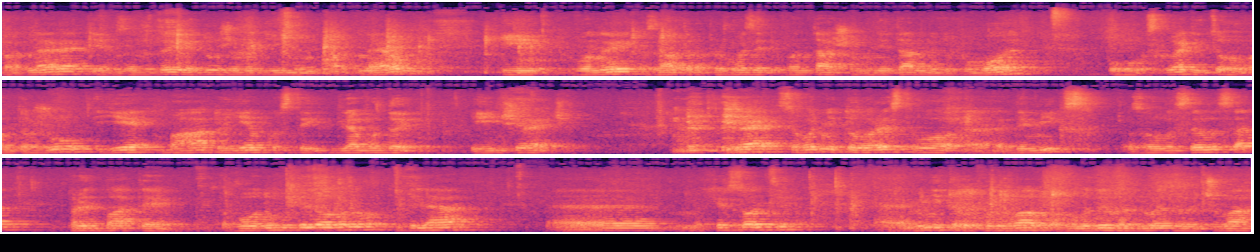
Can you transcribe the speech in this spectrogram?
партнери, як завжди, є дуже надійним партнером. І вони завтра привозять вантаж гуманітарної допомоги. У складі цього вантажу є багато ємкостей для води і інші речі. Вже сьогодні товариство е, Демікс зголосилося придбати воду бутильовану для е, херсонців. Е, Мені телефонував Володимир Дмитрович Вах,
